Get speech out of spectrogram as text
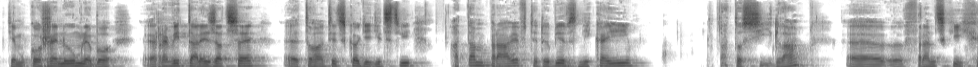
k těm kořenům nebo revitalizace eh, toho antického dědictví. A tam právě v té době vznikají tato sídla eh, franských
